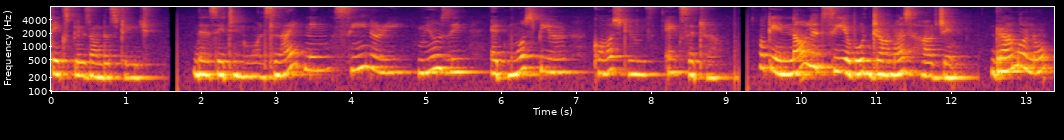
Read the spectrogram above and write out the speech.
takes place on the stage. Thus, it involves lighting, scenery, music, atmosphere, costumes, etc. Okay, now let's see about drama's origin. Drama, no,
